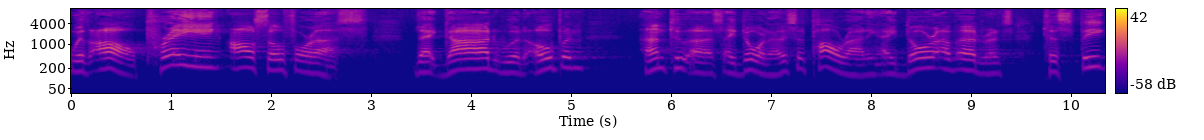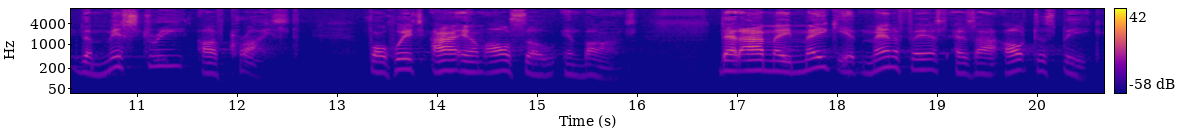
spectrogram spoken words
With all, praying also for us that God would open unto us a door. Now, this is Paul writing, a door of utterance to speak the mystery of Christ, for which I am also in bonds, that I may make it manifest as I ought to speak,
